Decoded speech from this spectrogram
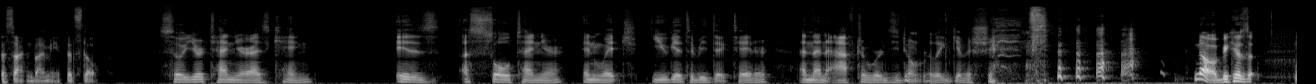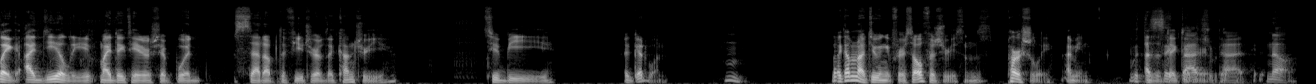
assigned by me, but still. So your tenure as king is a sole tenure in which you get to be dictator and then afterwards you don't really give a shit. No, because like ideally, my dictatorship would set up the future of the country to be a good one. Hmm. Like I'm not doing it for selfish reasons. Partially, I mean, With As a dictator. pad. No.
